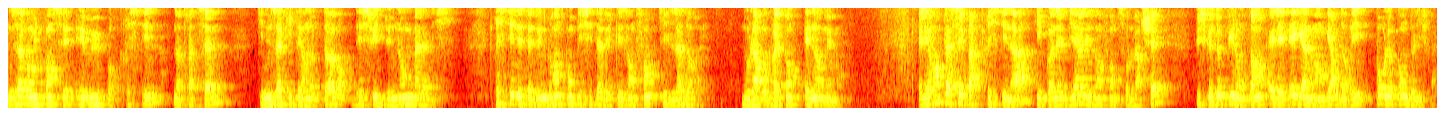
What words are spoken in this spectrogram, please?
Nous avons une pensée émue pour Christine, notre ATSEM, qui nous a quittés en octobre des suites d'une longue maladie. Christine était d'une grande complicité avec les enfants qui l'adoraient. Nous la regrettons énormément. Elle est remplacée par Christina, qui connaît bien les enfants de son marché, puisque depuis longtemps, elle est également en garderie pour le compte de l'IFAC.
